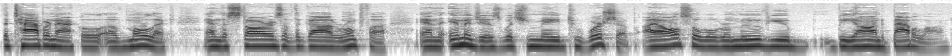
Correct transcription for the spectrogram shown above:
the tabernacle of Molech and the stars of the god Rompha and the images which you made to worship. I also will remove you beyond Babylon.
